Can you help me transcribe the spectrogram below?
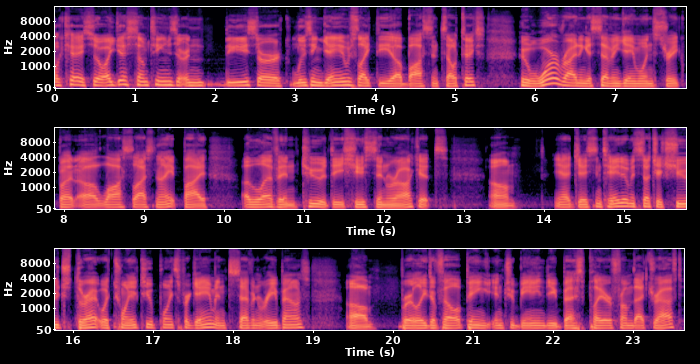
Okay, so I guess some teams in the East are losing games, like the uh, Boston Celtics, who were riding a seven-game win streak, but uh, lost last night by 11 to the Houston Rockets. Um, yeah, Jayson Tatum is such a huge threat with 22 points per game and seven rebounds. Um, really developing into being the best player from that draft.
